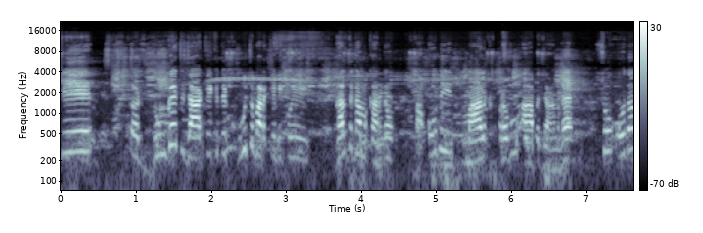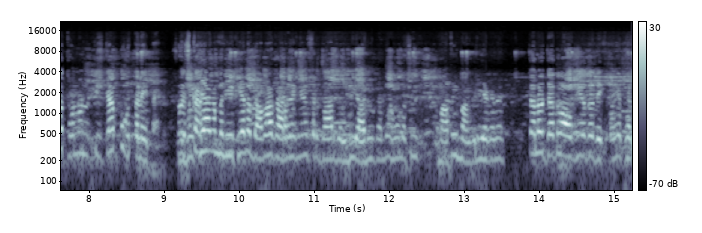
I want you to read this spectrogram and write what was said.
ਜੇ ਡੂੰਘੇ 'ਚ ਜਾ ਕੇ ਕਿਤੇ ਖੂਹ 'ਚ ਵੜ ਕੇ ਵੀ ਕੋਈ ਗਲਤ ਕੰਮ ਕਰਦੇ ਹੋ ਤਾਂ ਉਹ ਵੀ ਮਾਲਕ ਪ੍ਰਭੂ ਆਪ ਜਾਣਦਾ। ਸੋ ਉਹਦਾ ਤੁਹਾਨੂੰ ਨਤੀਜਾ ਭੁਗਤਣੇ ਪੈ ਸੋ ਇਸ ਕਰਕੇ ਮਜੀਠੀਆ ਦਾ ਦਾਵਾ ਕਰ ਰਹੇ ਨੇ ਸਰਕਾਰ ਜਲਦੀ ਆ ਜੂ ਕਹਿੰਦੇ ਹੁਣ ਅਸੀਂ ਮਾਫੀ ਮੰਗ ਲਈ ਹੈ ਕਹਿੰਦੇ ਚਲੋ ਜਦੋਂ ਆਉਗੀ ਉਦੋਂ ਦੇਖਾਂਗੇ ਫਿਰ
